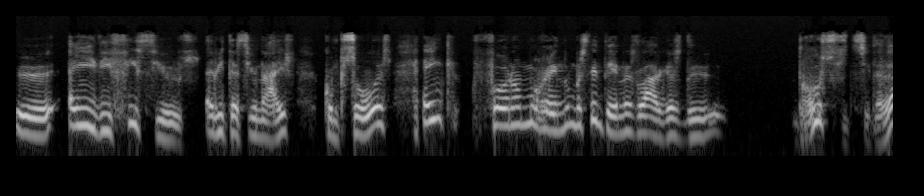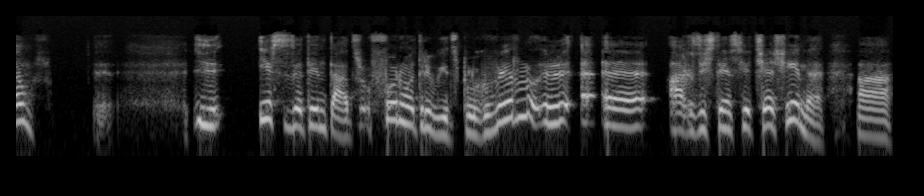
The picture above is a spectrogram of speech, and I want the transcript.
eh, em edifícios habitacionais, com pessoas, em que foram morrendo umas centenas largas de, de russos, de cidadãos. Eh, e estes atentados foram atribuídos pelo governo eh, à resistência chechena, à,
